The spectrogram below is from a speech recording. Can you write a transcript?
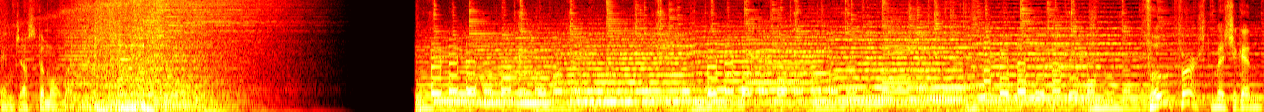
in just a moment. Food First, Michigan.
